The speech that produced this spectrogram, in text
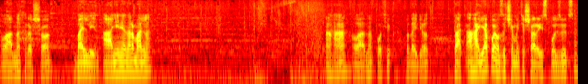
Ладно, хорошо. Блин. А, не-не, нормально. Ага, ладно, пофиг, подойдет. Так, ага, я понял, зачем эти шары используются.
